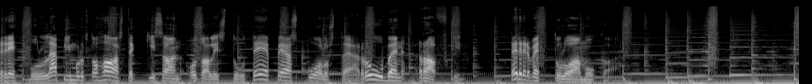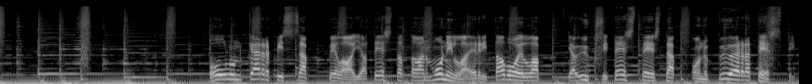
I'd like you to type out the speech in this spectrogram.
Red Bull läpimurto haastekisaan osallistuu TPS-puolustaja Ruben Rafkin. Tervetuloa mukaan! Oulun kärpissä pelaaja testataan monilla eri tavoilla ja yksi testeistä on pyörätesti.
